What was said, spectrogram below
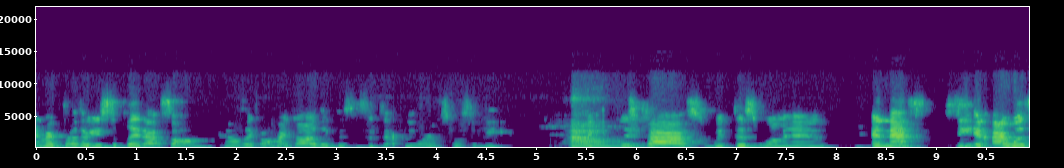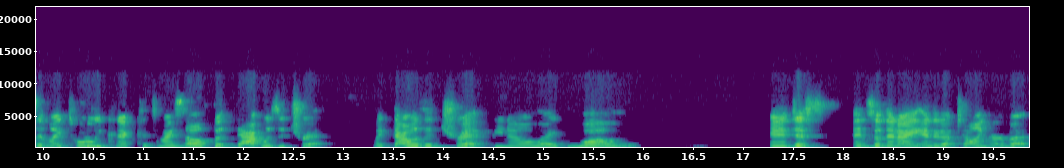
And my brother used to play that song. And I was like, oh my God, like this is exactly where I'm supposed to be. Wow. Like this class with this woman. And that's see, and I wasn't like totally connected to myself, but that was a trip. Like that was a trip, you know, like whoa. And it just and so then I ended up telling her, but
